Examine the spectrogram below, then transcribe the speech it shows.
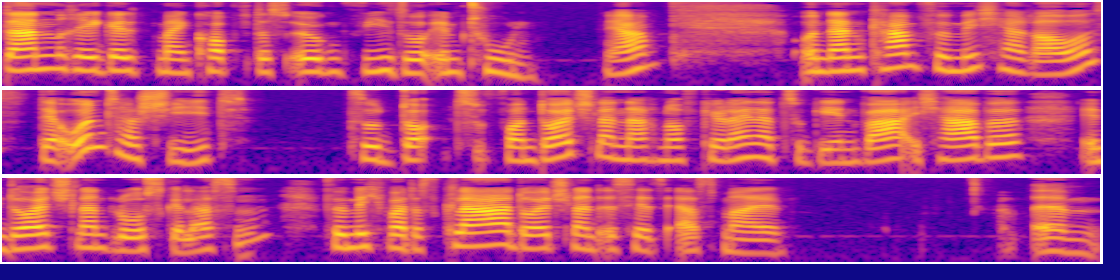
dann regelt mein Kopf das irgendwie so im Tun, ja. Und dann kam für mich heraus, der Unterschied zu, zu, von Deutschland nach North Carolina zu gehen war, ich habe in Deutschland losgelassen. Für mich war das klar, Deutschland ist jetzt erstmal ähm,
